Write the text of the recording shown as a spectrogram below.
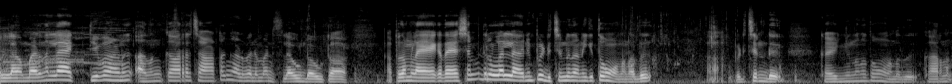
എല്ലാവരും നല്ല ആക്റ്റീവാണ് അത് നിങ്ങൾക്ക് അവരുടെ ചാട്ടം കാണുമ്പോൾ തന്നെ മനസ്സിലാവും ഡൗട്ടാ അപ്പോൾ നമ്മൾ ഏകദേശം ഇതിലുള്ള എല്ലാവരും പിടിച്ചിട്ടുണ്ടെന്നാണ് എനിക്ക് തോന്നണത്. ആ പിടിച്ചിട്ടുണ്ട്. കഴിഞ്ഞു എന്നാണ് തോന്നണത്. കാരണം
